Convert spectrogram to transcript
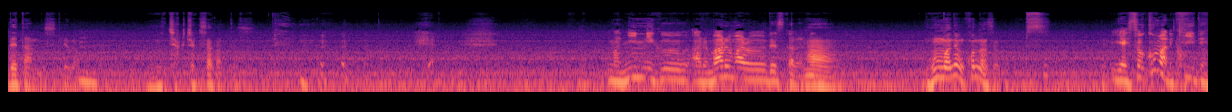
出たんですけど、んうん。むちゃくちゃ臭かったです。まあニンニクあれ丸々ですからね。はいほんまでもこんなんですよ。プスいやそこまで聞いてん。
